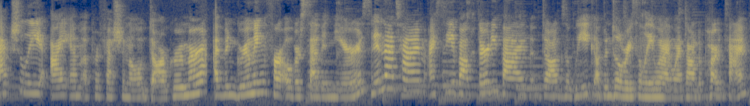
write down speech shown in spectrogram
actually I am a professional dog groomer. I've been grooming for over seven years. And in that time I see about 35 dogs a week up until recently when I went down to part-time.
